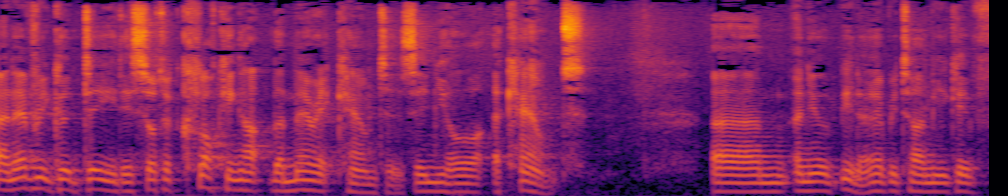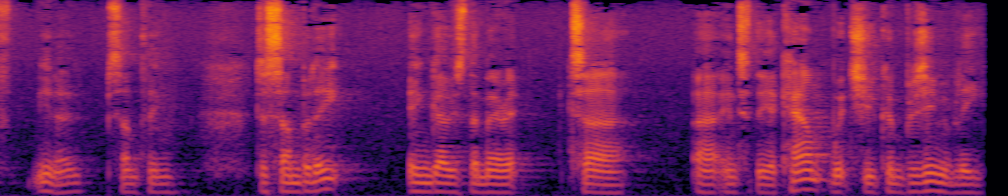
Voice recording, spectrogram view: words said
And every good deed is sort of clocking up the merit counters in your account. Um, and you, you know, every time you give, you know, something to somebody, in goes the merit uh, uh, into the account, which you can presumably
